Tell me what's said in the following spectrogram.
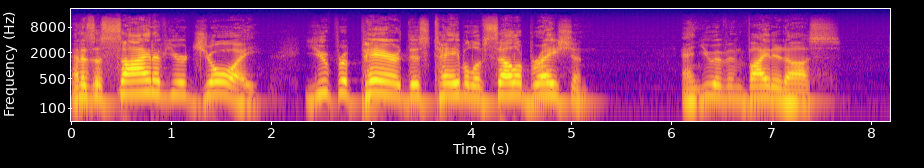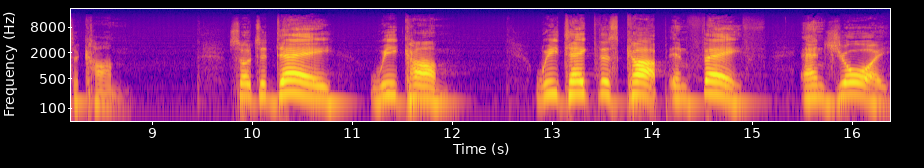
And as a sign of your joy, you prepared this table of celebration and you have invited us to come. So today we come. We take this cup in faith and joy,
